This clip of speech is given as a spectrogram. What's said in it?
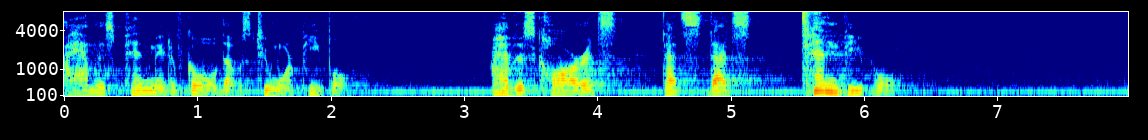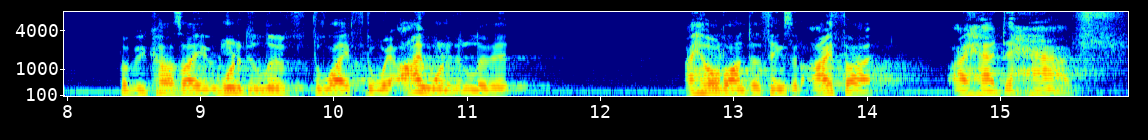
I have this pen made of gold. That was two more people. I have this car. It's, that's, that's 10 people. But because I wanted to live the life the way I wanted to live it, I held on to the things that I thought I had to have.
